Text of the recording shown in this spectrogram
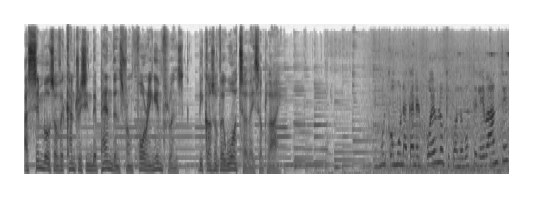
are symbols of the country's independence from foreign influence because of the water they supply. Común acá en el pueblo que cuando vos te levantes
